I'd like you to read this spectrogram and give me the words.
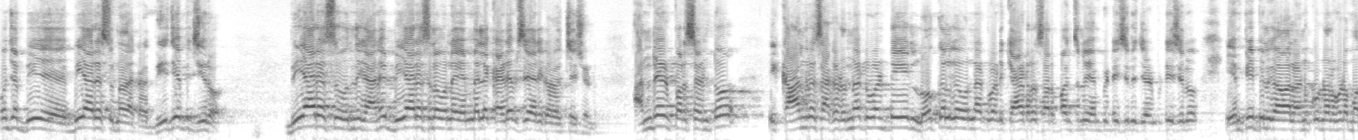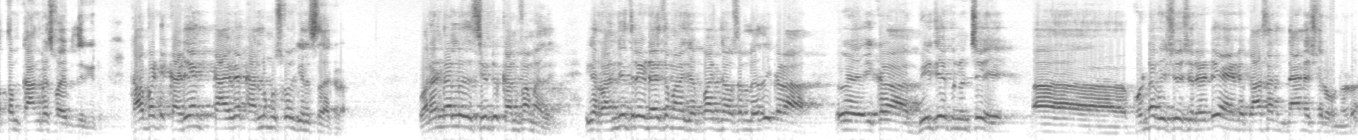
కొంచెం బీ బీఆర్ఎస్ ఉన్నది అక్కడ. బీజేపీ జీరో. బీఆర్ఎస్ ఉంది కానీ బీఆర్ఎస్లో ఉన్న ఎమ్మెల్యే కడియం శ్రీహరి ఇక్కడ వచ్చేసాడు. హండ్రెడ్ పర్సెంట్ ఈ కాంగ్రెస్ అక్కడ ఉన్నటువంటి లోకల్గా ఉన్నటువంటి క్యాడర్ సర్పంచ్లు ఎంపీటీసీలు జడ్పీటీసీలు ఎంపీపీలు కావాలనుకున్న వాళ్ళు కూడా మొత్తం కాంగ్రెస్ వైపు తిరిగారు. కాబట్టి కడియం కావే కళ్ళు మూసుకొని గెలుస్తుంది అక్కడ. వరంగల్ సీటు కన్ఫర్మ్ అది. ఇక రంజిత్ రెడ్డి అయితే మనకు చెప్పాల్సిన అవసరం లేదు. ఇక్కడ ఇక్కడ బీజేపీ నుంచి కొండ విశ్వేశ్వర రెడ్డి అండ్ కాసాని జ్ఞానేశ్వరం ఉన్నాడు.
